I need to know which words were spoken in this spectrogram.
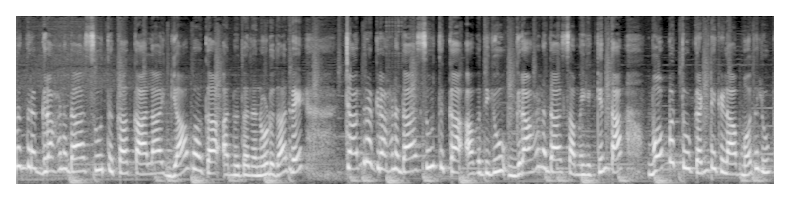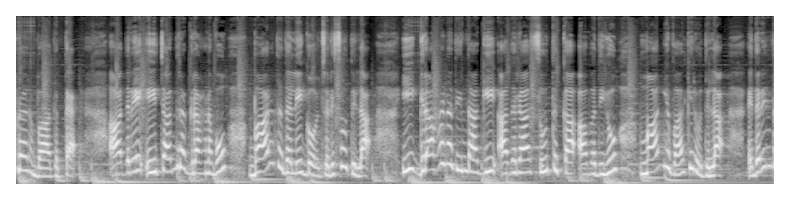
ಚಂದ್ರಗ್ರಹಣದ ಸೂತಕ ಕಾಲ ಯಾವಾಗ ಅನ್ನೋದನ್ನು ನೋಡೋದಾದ್ರೆ ಚಂದ್ರಗ್ರಹಣದ ಸೂತಕ ಅವಧಿಯು ಗ್ರಹಣದ ಸಮಯಕ್ಕಿಂತ ಒಂಬತ್ತು ಗಂಟೆಗಳ ಮೊದಲು ಪ್ರಾರಂಭ ಆಗುತ್ತೆ. ಆದರೆ ಈ ಚಂದ್ರಗ್ರಹಣವು ಭಾರತದಲ್ಲಿ ಗೋಚರಿಸುವುದಿಲ್ಲ. ಈ ಗ್ರಹಣದಿಂದಾಗಿ ಅದರ ಸೂತಕ ಅವಧಿಯು ಮಾನ್ಯವಾಗಿರುವುದಿಲ್ಲ. ಇದರಿಂದ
